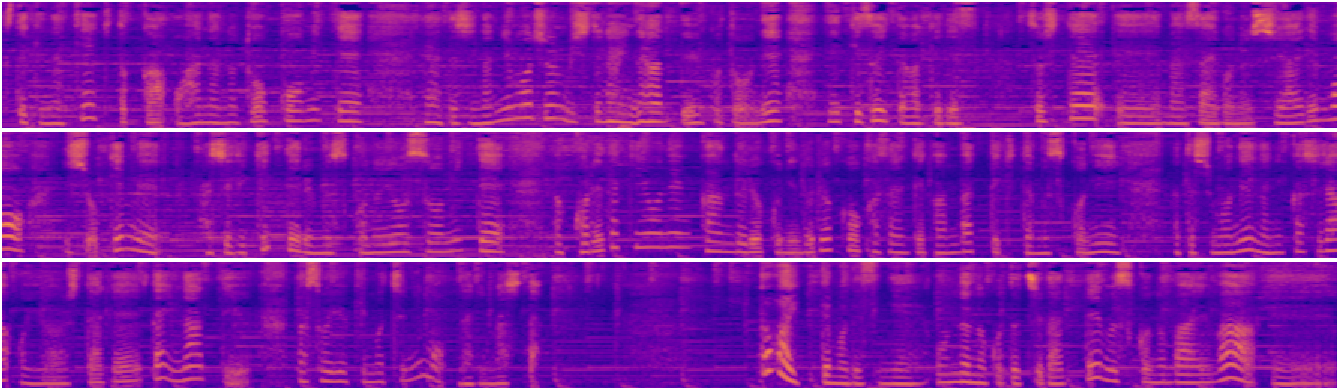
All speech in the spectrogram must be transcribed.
素敵なケーキとかお花の投稿を見て、私何も準備してないなっていうことをね、気づいたわけです。そして、えー、まあ、最後の試合でも一生懸命走り切っている息子の様子を見て、ま、これだけ4年間努力に努力を重ねて頑張ってきた息子に、私もね、何かしらお祝いをしてあげたいなっていう、まあ、そういう気持ちにもなりました。とは言ってもですね、女の子と違って息子の場合は、えー、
